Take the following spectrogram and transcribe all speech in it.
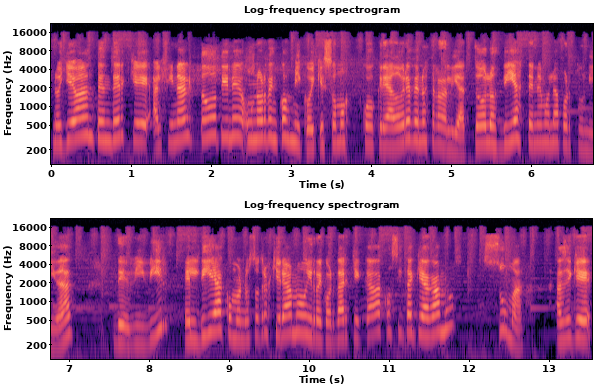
nos lleva a entender que al final todo tiene un orden cósmico y que somos co-creadores de nuestra realidad. Todos los días tenemos la oportunidad de vivir el día como nosotros queramos y recordar que cada cosita que hagamos suma. Así que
